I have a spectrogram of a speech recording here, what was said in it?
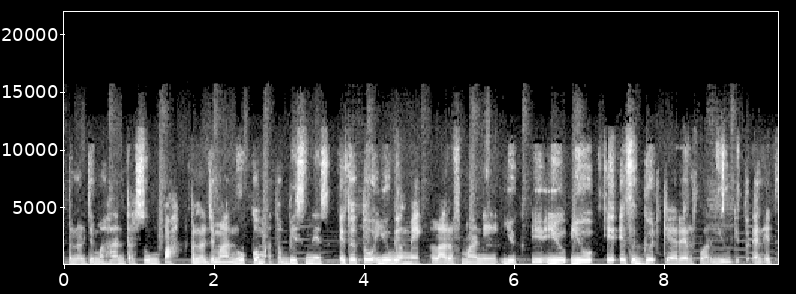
penerjemahan tersumpah, penerjemahan hukum atau bisnis. Itu tuh you will make a lot of money. You you you, it's a good career for you gitu, and it's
